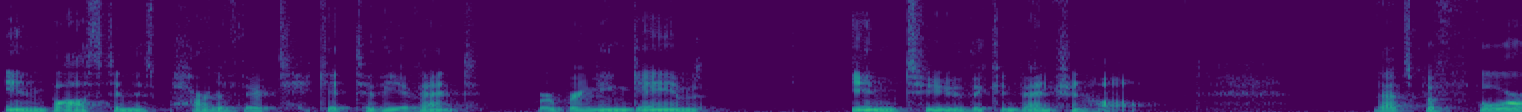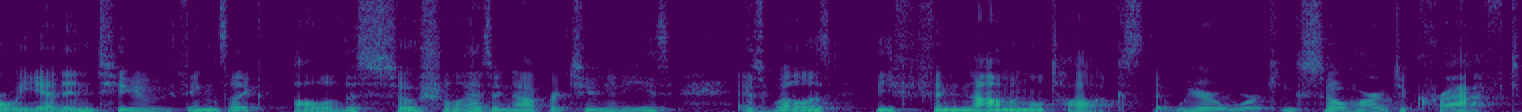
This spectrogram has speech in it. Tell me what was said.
in Boston as part of their ticket to the event. We're bringing games into the convention hall. That's before we get into things like all of the socializing opportunities, as well as the phenomenal talks that we are working so hard to craft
